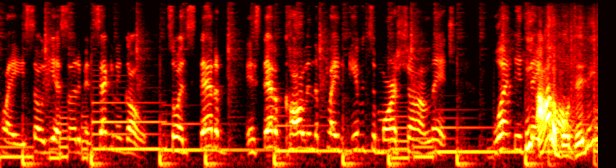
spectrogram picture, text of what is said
plays. So yeah, so it'd been second and goal. So instead of instead of calling the play to give it to Marshawn Lynch, what did he they audible? Call? Didn't he?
